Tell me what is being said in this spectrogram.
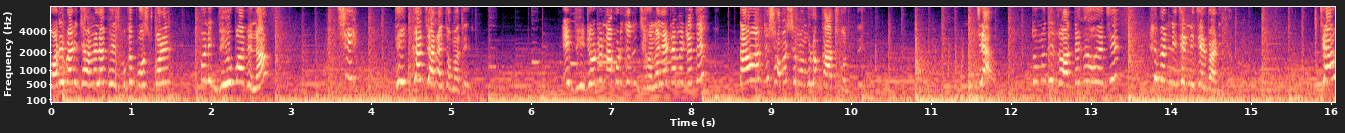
পরের বাড়ি ঝামেলা ফেসবুকে পোস্ট করে, অনেক ভিউ পাবে না? ছি, ধিক্কার জানাই তোমাদের। এই ভিডিওটা না করে যদি ঝামেলাটা সমাজসেবামূলক কাজ করতে। যাও, তোমাদের রদ দেখা হয়েছে, এবার নিজের নিজের বাড়ি যাও। যাও।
